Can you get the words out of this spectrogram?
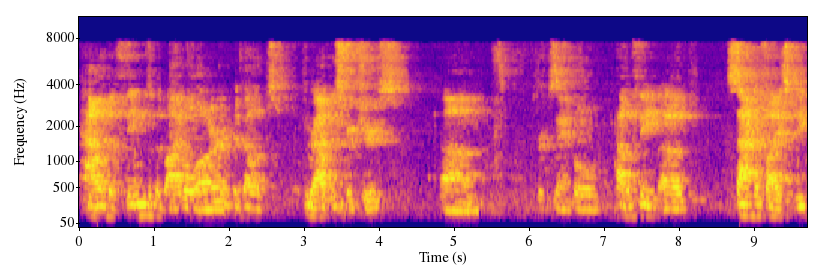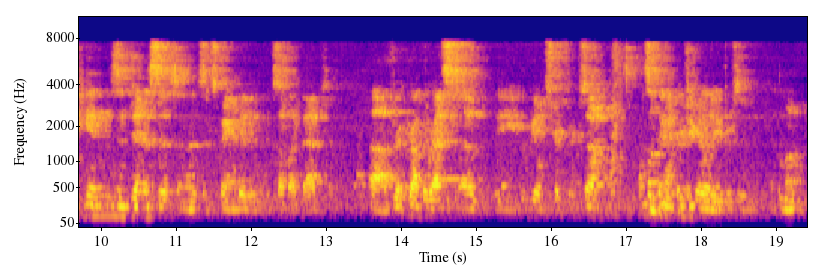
how the themes of the Bible are developed throughout the scriptures. Um, for example, how the theme of sacrifice begins in Genesis and then it's expanded and stuff like that uh, throughout the rest of the revealed scripture. So that's something I'm particularly interested in at the moment.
